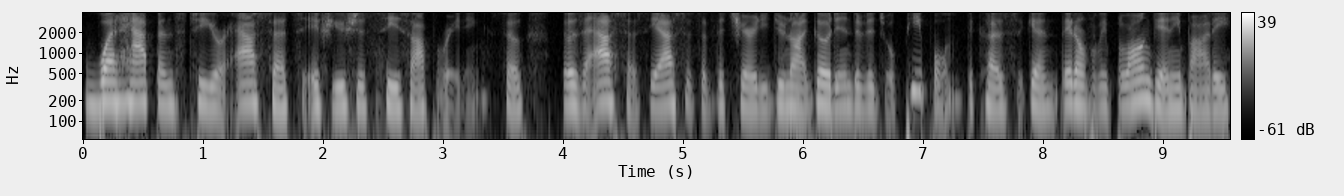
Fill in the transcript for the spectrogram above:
what happens to your assets if you should cease operating. So those assets, the assets of the charity, do not go to individual people because again they don't really belong to anybody.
